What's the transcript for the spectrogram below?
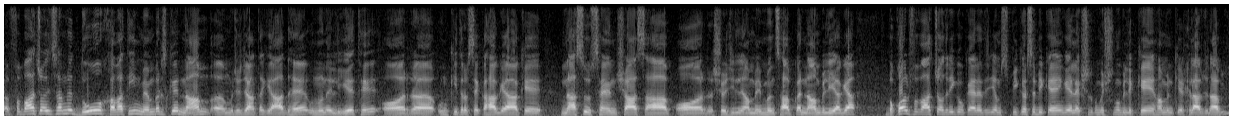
फवाद चौधरी साहब ने दो खातन मेंबर्स के नाम मुझे जहाँ तक याद है, उन्होंने लिए थे और उनकी तरफ़ से कहा गया कि नासु हुसैन शाह साहब और शर्जील नाम मेमन साहब का नाम भी लिया गया। बकौल फवाद चौधरी को कह रहे थे हम स्पीकर से भी कहेंगे, इलेक्शन कमीशन को भी लिखें, हम इनके खिलाफ जनाब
